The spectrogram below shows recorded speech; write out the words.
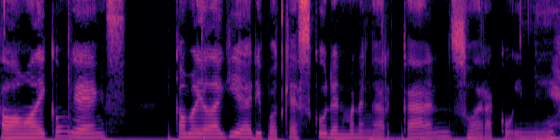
Assalamualaikum gengs. Kembali lagi ya di podcastku dan mendengarkan suaraku ini.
